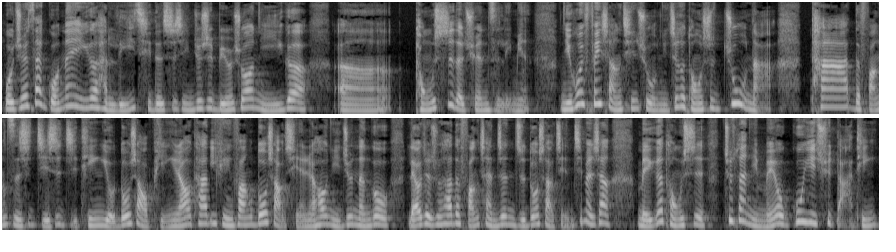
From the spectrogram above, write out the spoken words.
我觉得在国内一个很离奇的事情，就是比如说你一个呃同事的圈子里面，你会非常清楚你这个同事住哪，他的房子是几室几厅，有多少平，然后他一平方多少钱，然后你就能够了解出他的房产证值多少钱。基本上每个同事，就算你没有故意去打听，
